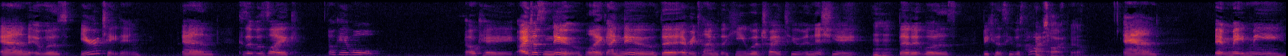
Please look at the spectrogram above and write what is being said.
and it was irritating. And because it was like okay well okay. I just knew like i knew that every time that he would try to initiate hmm that it was because he was high, He was high. Yeah. And it made me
